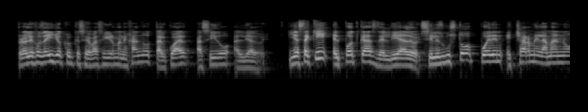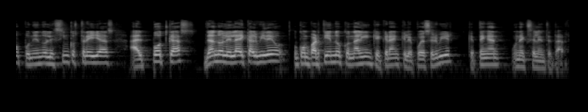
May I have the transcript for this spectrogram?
Pero lejos de ahí yo creo que se va a seguir manejando tal cual ha sido al día de hoy. Y hasta aquí el podcast del día de hoy. Si les gustó, pueden echarme la mano poniéndole 5 estrellas al podcast, dándole like al video o compartiendo con alguien que crean que le puede servir. Que tengan una excelente tarde.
